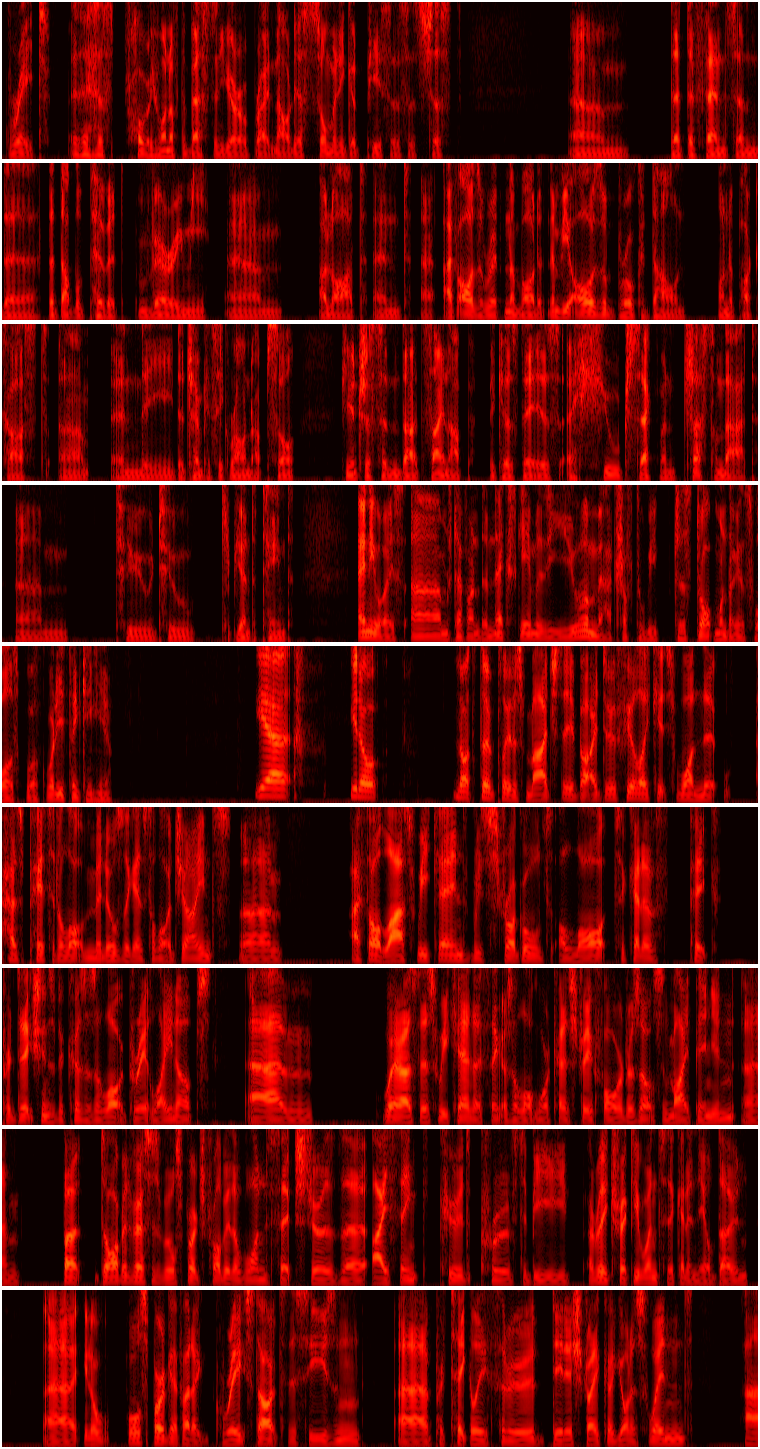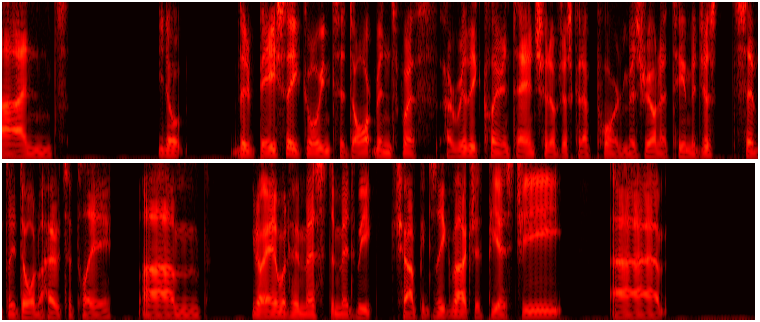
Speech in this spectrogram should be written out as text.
great. It is probably one of the best in Europe right now. There's so many good pieces. It's just um, that defense and the the double pivot vary me um, a lot, and uh, I've also written about it, and we also broke it down on the podcast um, in the the Champions League roundup. So if you're interested in that, sign up because there is a huge segment just on that um, to to keep you entertained. Anyways, um, Stefan, the next game is your match of the week, just Dortmund against Wolfsburg. What are you thinking here? Yeah, you know, not to play this match day, but I do feel like it's one that has pitted a lot of minnows against a lot of giants. Um, I thought last weekend we struggled a lot to kind of pick predictions because there's a lot of great lineups. Um, whereas this weekend, I think there's a lot more kind of straightforward results, in my opinion. Um, but Dortmund versus Wolfsburg is probably the one fixture that I think could prove to be a really tricky one to kind of nail down. Uh, you know, Wolfsburg have had a great start to the season uh, particularly through Danish striker Jonas Wind. And, you know, they're basically going to Dortmund with a really clear intention of just kind of pouring misery on a team that just simply don't know how to play. Um, you know, anyone who missed the midweek Champions League match with PSG, uh,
